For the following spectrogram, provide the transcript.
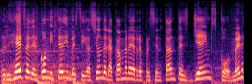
El jefe del Comité de Investigación de la Cámara de Representantes, James Comer,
